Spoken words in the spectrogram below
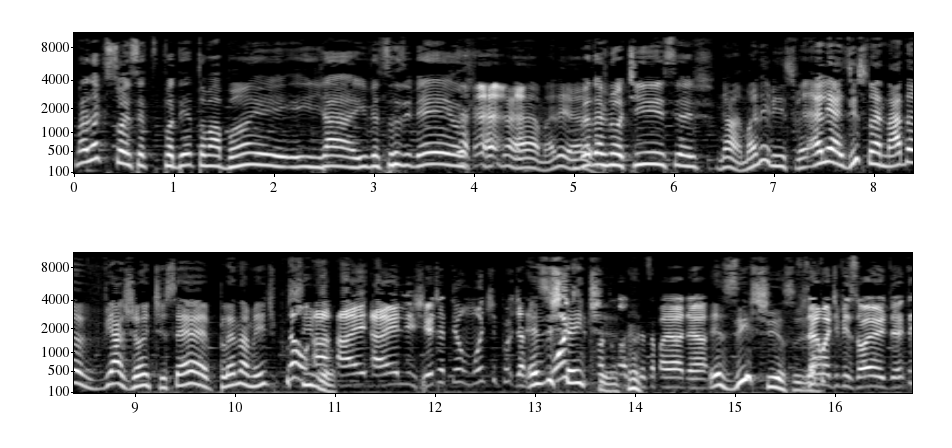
Mas olha que sonho, você poder tomar banho e, e já ir ver seus e-mails, É, ver maneiro. das notícias. Não, é maneiríssimo. Aliás, isso não é nada viajante, isso é plenamente Não, possível. a, a, a LG já tem um monte de... Já tem Existente. Um monte de parada, né? Existe isso Já já. é uma divisória. De... Tem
